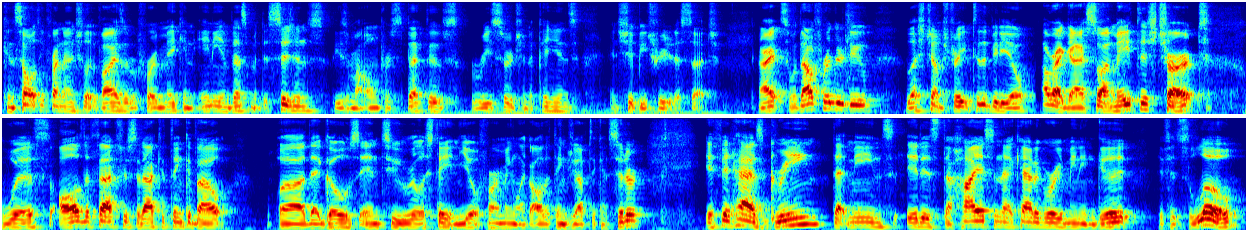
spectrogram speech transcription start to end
Consult a financial advisor before making any investment decisions. These are my own perspectives, research, and opinions, and should be treated as such. All right, so without further ado, let's jump straight into the video. All right, guys, so I made this chart with all the factors that I could think about uh, that goes into real estate and yield farming, like all the things you have to consider. If it has green, that means it is the highest in that category, meaning good. If it's low,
